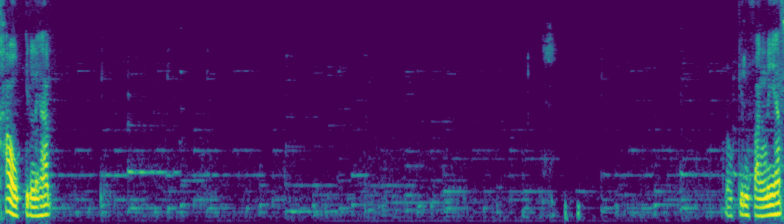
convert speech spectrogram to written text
เข้ากินเลยครับ เรากินฝั่งนี้ครับ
